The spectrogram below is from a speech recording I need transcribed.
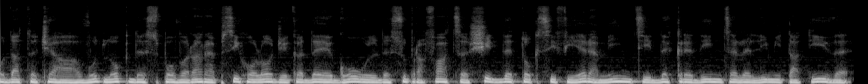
Odată ce a avut loc despovărarea psihologică de egoul de suprafață și detoxifierea minții de credințele limitative,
